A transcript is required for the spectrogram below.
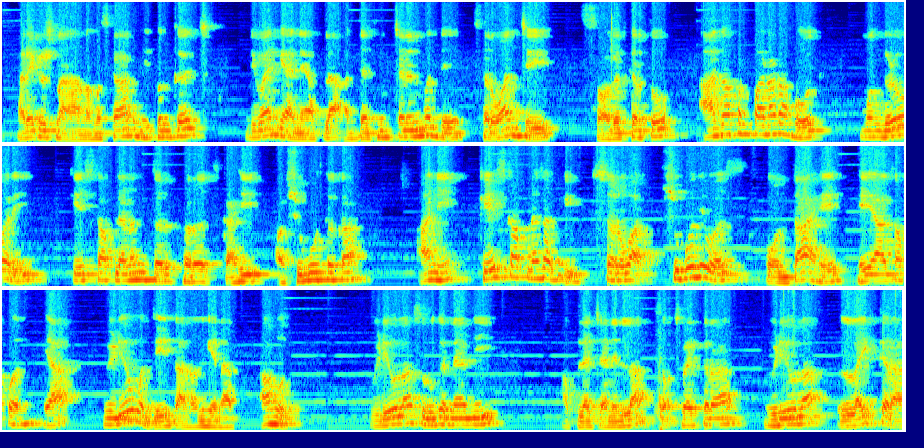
हरे कृष्णा नमस्कार. मी पंकज. डिवाइन ज्ञाने आपल्या आध्यात्मिक चॅनलमध्ये सर्वांचे स्वागत करतो. आज आपण पाहणार आहोत मंगळवारी केस कापल्यानंतर खरंच काही अशुभ होतं का? आणि केस कापण्यासाठी सर्वात शुभ दिवस कोणता आहे हे आज आपण या व्हिडिओमध्ये जाणून घेणार आहोत. व्हिडिओला सुरू करण्याआधी आपल्या चॅनेलला सबस्क्राईब करा व्हिडिओला लाईक करा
